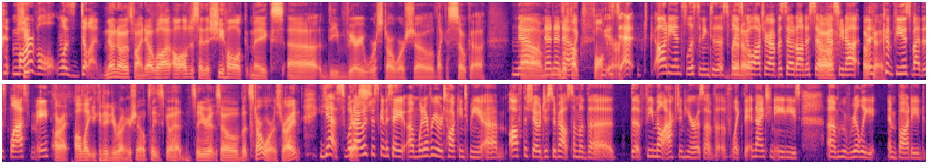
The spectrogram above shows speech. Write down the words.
Marvel was done. No, no, it's fine. Yeah, well, I'll, I'll just say this: She-Hulk makes uh, the very worst Star Wars show, like Ahsoka. No, um, no, no, no. like Faulkner. Uh, audience listening to this, please no. go watch our episode on Ahsoka Oh, so you're not okay. confused by this blasphemy. All right, I'll let you continue to run your show. Please go ahead. So you're so, but Star Wars, right? Yes, what I was just going to say, um, whenever you were talking to me um, off the show just about some of the the female action heroes of, of like the 1980s um, who really embodied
